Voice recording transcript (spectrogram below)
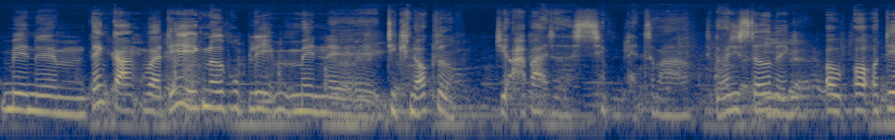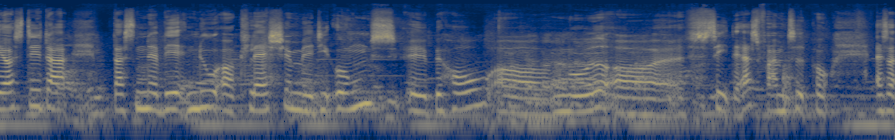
Men øh, dengang var det ikke noget problem, men øh, de knoklede de arbejdede simpelthen så meget. Det gør de stadigvæk. Og, og, og det er også det, der, der sådan er ved nu at clashe med de unges øh, behov og måde at øh, se deres fremtid på. Altså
